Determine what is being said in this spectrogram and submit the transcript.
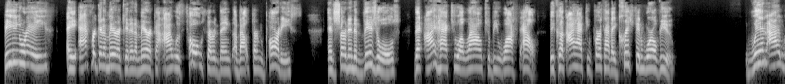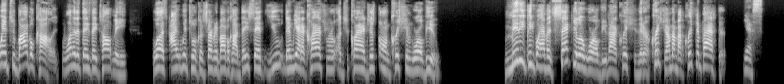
Being raised a African American in America, I was told certain things about certain parties and certain individuals that I had to allow to be washed out because I had to first have a Christian worldview. When I went to Bible college, one of the things they taught me was I went to a conservative Bible college. They said you then we had a classroom, a class just on Christian worldview. Many people have a secular worldview, not a Christian, that are Christian. I'm talking about Christian pastor. Yes.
